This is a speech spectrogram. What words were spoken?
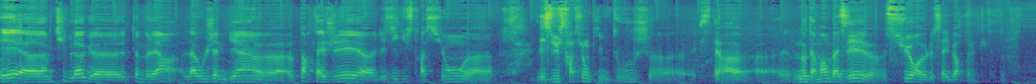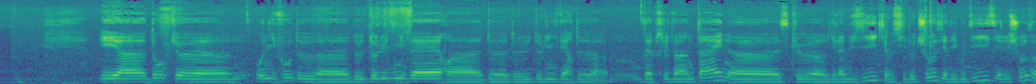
et euh, un petit blog Tumblr, là où j'aime bien partager les illustrations, des illustrations qui me touchent, etc. notamment basées sur le cyberpunk. Et euh, donc euh, au niveau de, de, de l'univers de, de, l'univers de d'Absolute Valentine, euh, est-ce que euh, il y a la musique, il y a aussi d'autres choses, il y a des goodies, il y a des choses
